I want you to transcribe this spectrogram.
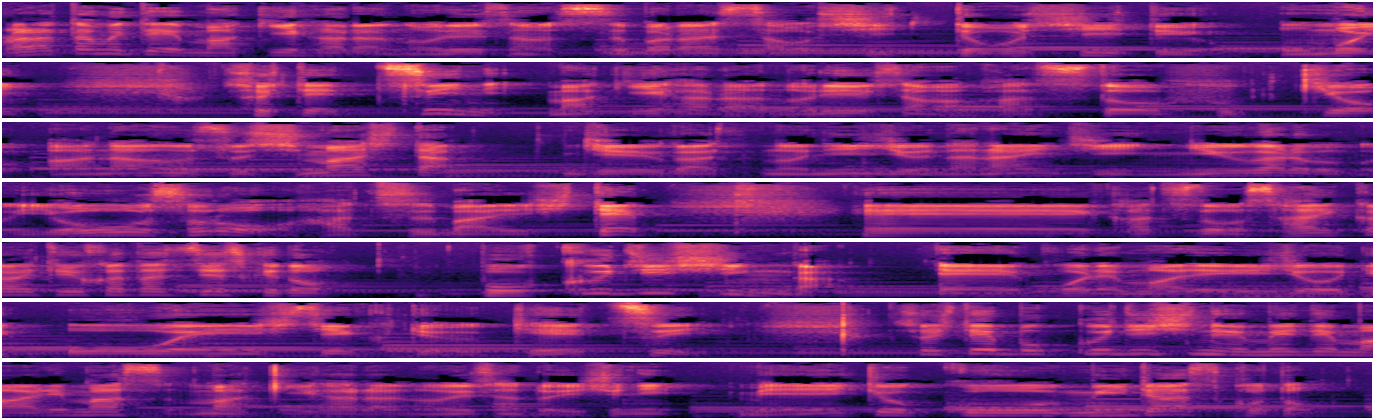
改めて牧原紀之さんの素晴らしさを知ってほしいという思いそしてついに牧原紀之さんは活動復帰をアナウンスしました。10月の27日にニューアルバム「ヨーソロ」を発売して、えー、活動再開という形ですけど僕自身が、えー、これまで以上に応援していくという決意そして僕自身の夢でもあります牧原紀之さんと一緒に名曲を生み出すこと。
